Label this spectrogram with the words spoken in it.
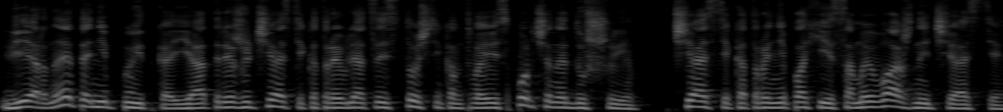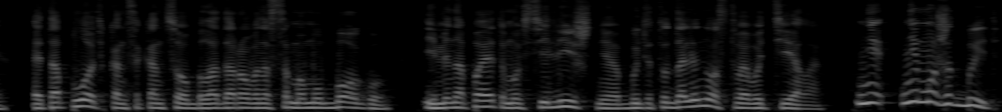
Верно, это не пытка. Я отрежу части, которые являются источником твоей испорченной души. Части, которые неплохие, самые важные части. Эта плоть, в конце концов, была дарована самому Богу. Именно поэтому все лишнее будет удалено с твоего тела. Не, не может быть.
